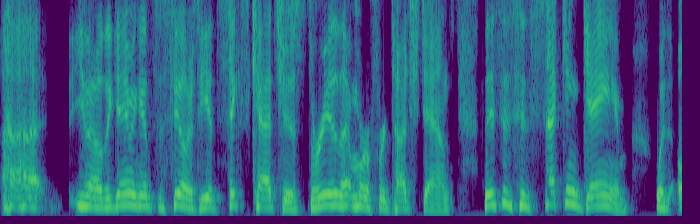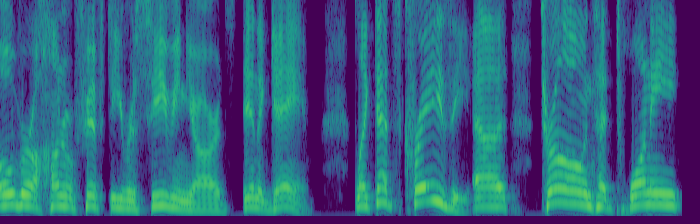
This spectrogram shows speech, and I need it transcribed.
uh, you know, the game against the Steelers. He had six catches, three of them were for touchdowns. This is his second game with over 150 receiving yards in a game. Like that's crazy. Uh, Terrell Owens had 20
